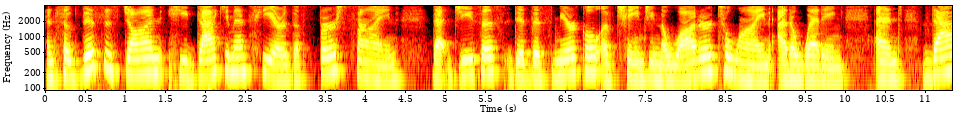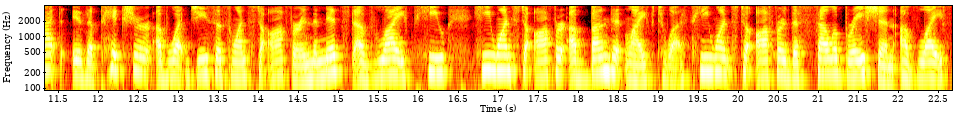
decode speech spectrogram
And so this is John, he documents here the first sign that Jesus did this miracle of changing the water to wine at a wedding. And that is a picture of what Jesus wants to offer. In the midst of life, he, he wants to offer abundant life to us. He wants to offer the celebration of life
